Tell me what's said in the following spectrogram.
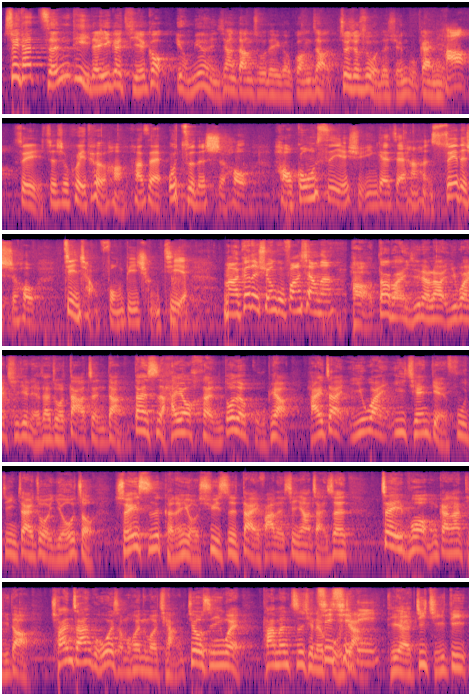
所以它整体的一个结构有没有很像当初的一个光照？这就是我的选股概念。好，所以这是惠特哈，他在不足的时候，好公司也许应该在他很衰的时候进场逢低承接。马哥的选股方向呢？好，大盘已经来到一万七千点，在做大震荡，但是还有很多的股票还在一万一千点附近在做游走，随时可能有蓄势待发的现象产生。这一波我们刚刚提到，传产股为什么会那么强？就是因为他们之前的股价提了极其低，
